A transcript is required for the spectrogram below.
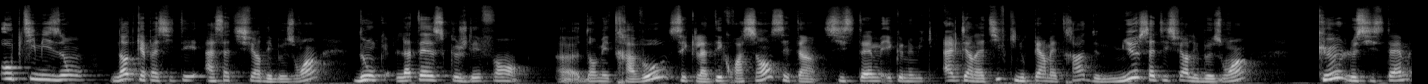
optimisons notre capacité à satisfaire des besoins. Donc la thèse que je défends euh, dans mes travaux, c'est que la décroissance est un système économique alternatif qui nous permettra de mieux satisfaire les besoins que le système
